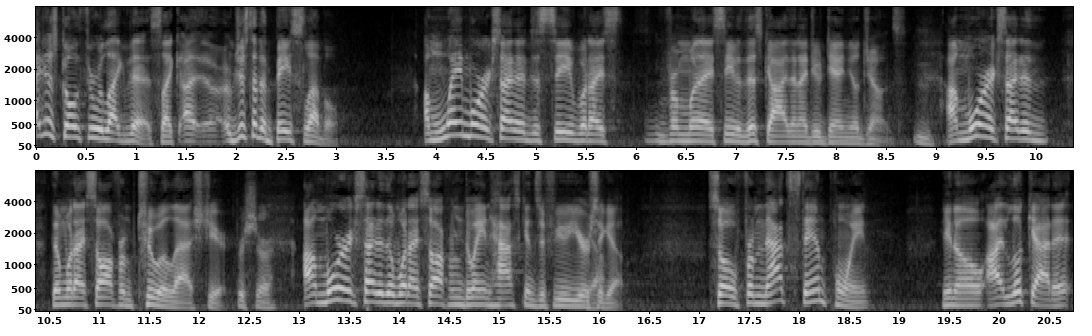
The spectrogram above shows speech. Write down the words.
I just go through like this, like I, just at a base level. I'm way more excited to see what I from what I see with this guy than I do Daniel Jones. I'm more excited than what I saw from Tua last year. for sure. I'm more excited than what I saw from Dwayne Haskins a few years Yeah. ago. So from that standpoint, you know, I look at it,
